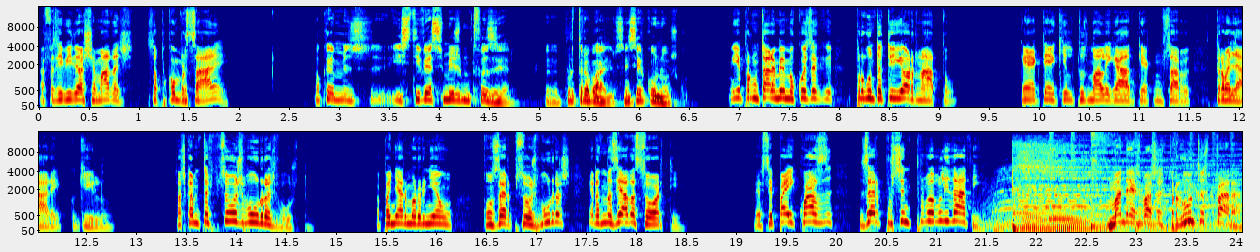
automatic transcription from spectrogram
a fazer videochamadas só para conversar? Ok, mas e se tivesses mesmo de fazer? Eh, Por trabalho, sem ser connosco? Ia perguntar a mesma coisa que pergunta-te ao Renato. Quem é que tem aquilo tudo mal ligado? Quem é que não sabe trabalhar com aquilo? Sabes que há muitas pessoas burras, Busto. Apanhar uma reunião com zero pessoas burras era demasiada sorte. Deve ser para aí quase 0% de probabilidade. Mandem as vossas perguntas para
